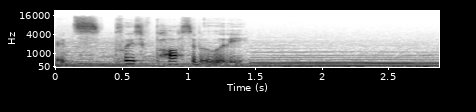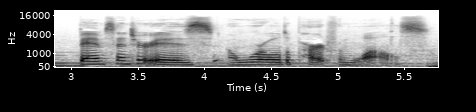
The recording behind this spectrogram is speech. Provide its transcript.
It's a place of possibility. Banff Centre is a world apart from walls.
